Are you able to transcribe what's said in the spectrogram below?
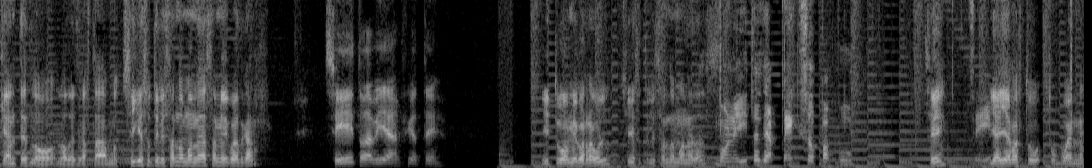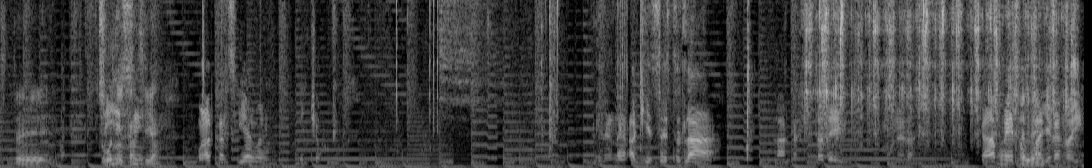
Que antes lo, lo desgastábamos. ¿Sigues utilizando monedas, amigo Edgar? Sí, todavía, fíjate. ¿Y tú, amigo Raúl? ¿Sigues utilizando monedas? Moneditas de Apexo, papu. Sí, Sí, ya llevas tu, tu buen, este, tu Sí, buena sí. Buena alcancía, güey. De hecho. Miren, aquí es, esta es la, la cajita de monedas. Cada peso va Excelente. llegando ahí.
